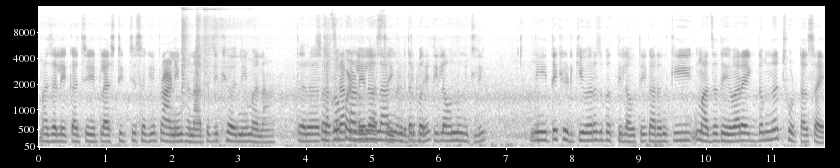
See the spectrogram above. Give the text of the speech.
माझ्या लेकाचे प्लॅस्टिकचे सगळे प्राणी म्हणा त्याची खेळणी म्हणा. तर कचरा असतं नंतर बत्ती लावून घेतली. मी इथे खिडकीवरच बत्ती लावते कारण की माझा देवारा एकदम ना छोटासा आहे.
